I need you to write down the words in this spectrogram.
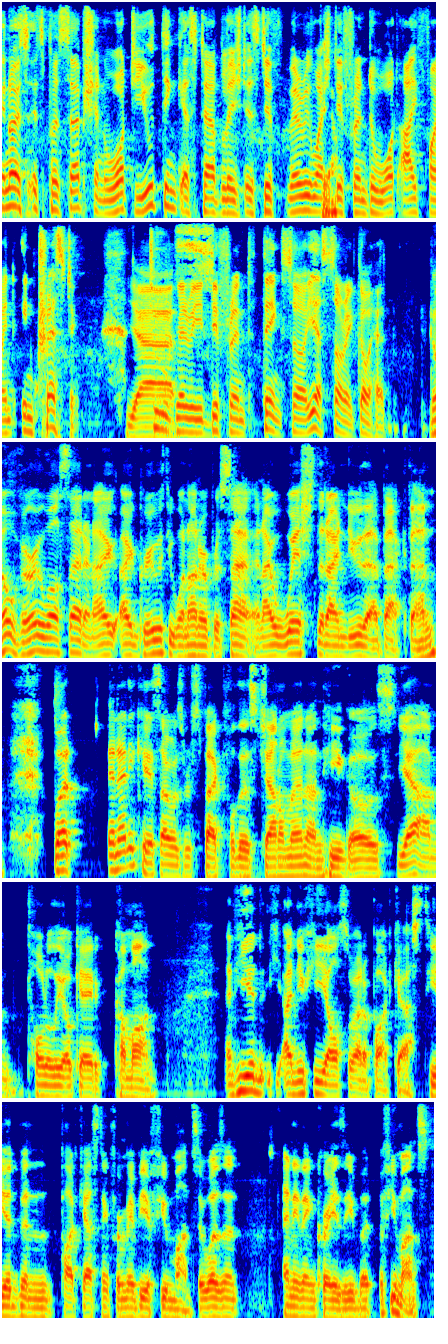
you know it's, it's perception. What you think established is diff- very much yeah. different to what I find interesting. Yeah, two very different things. So yes, sorry, go ahead. No, very well said, and I, I agree with you one hundred percent. And I wish that I knew that back then, but in any case, I was respectful to this gentleman, and he goes, "Yeah, I'm totally okay to come on." And he had, I knew he also had a podcast. He had been podcasting for maybe a few months. It wasn't anything crazy, but a few months.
